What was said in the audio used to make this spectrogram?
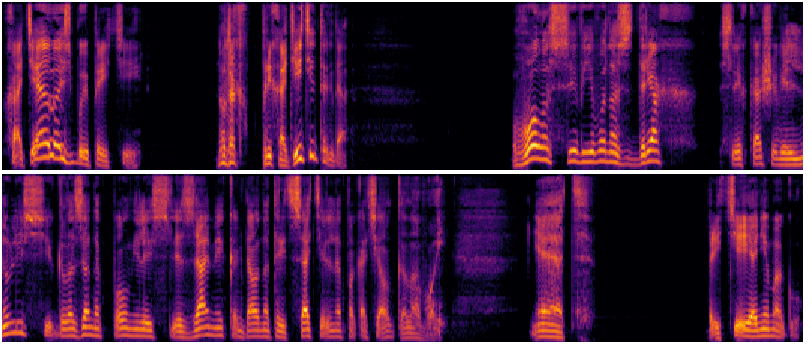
Хотелось бы прийти. Ну так приходите тогда. Волосы в его ноздрях слегка шевельнулись, и глаза наполнились слезами, когда он отрицательно покачал головой. Нет, прийти я не могу.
